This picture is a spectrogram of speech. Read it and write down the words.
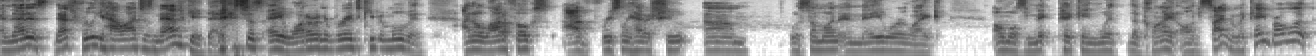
And that is that's really how I just navigate that. It's just, hey, water under the bridge, keep it moving. I know a lot of folks. I've recently had a shoot um, with someone, and they were like almost nitpicking with the client on site. I'm like, hey, bro, look,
